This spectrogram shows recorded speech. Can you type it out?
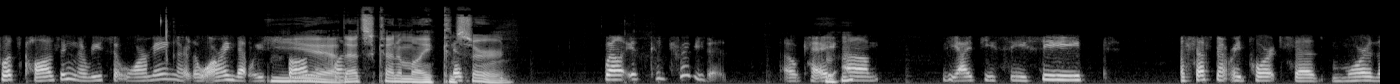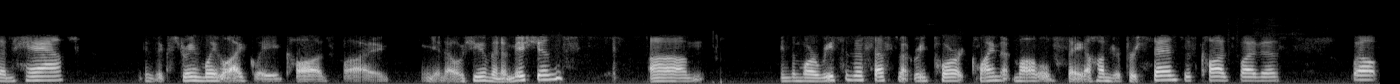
what's causing the recent warming or the warming that we saw? in the Yeah, that's kind of my concern. Well, it's contributed. Okay. Mhm. Um, the IPCC assessment report says more than half is extremely likely caused by, you know, human emissions. Um, in the more recent assessment report, climate models say 100% is caused by this. Well,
